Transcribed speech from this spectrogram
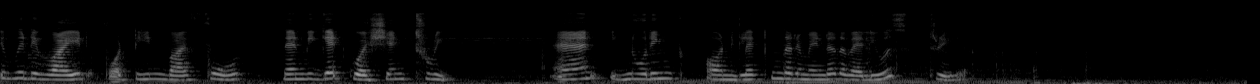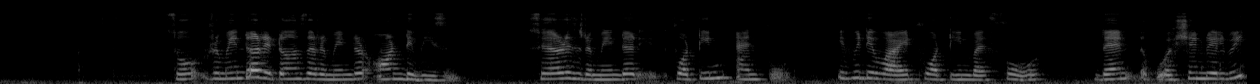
if we divide 14 by 4 then we get quotient 3 and ignoring or neglecting the remainder the value is 3 here. So remainder returns the remainder on division. So here is remainder 14 and 4. If we divide 14 by 4 then the quotient will be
